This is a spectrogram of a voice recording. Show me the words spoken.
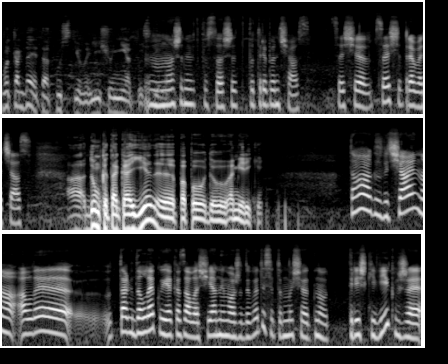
вот когда это отпустило или еще не отпустило? Ну, ще не відпустила, ще потрібен час. Це ще, це ще треба час. А думка такая є е, по поводу Америки? Так, звичайно, але е, так далеко я казала, що я не можу дивитися, тому що ну, трішки вік вже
